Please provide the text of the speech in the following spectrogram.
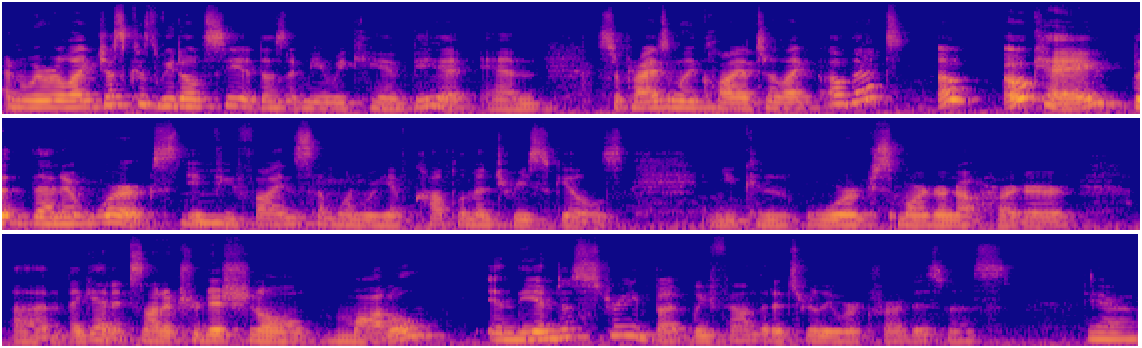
And we were like, just because we don't see it doesn't mean we can't be it. And surprisingly, clients are like, oh, that's oh, okay, but then it works. If you find someone where you have complementary skills and you can work smarter, not harder. Um, again, it's not a traditional model in the industry, but we found that it's really worked for our business. Yeah.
